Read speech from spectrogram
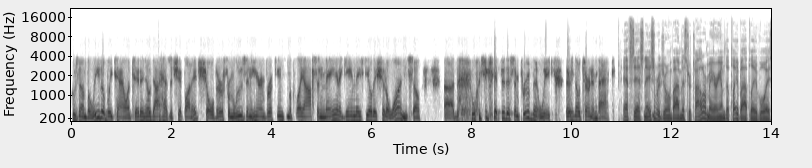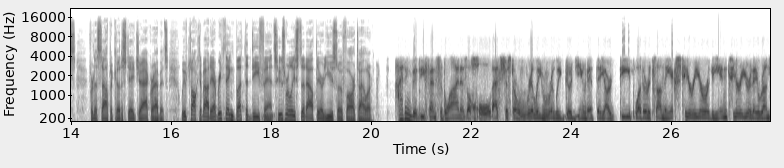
who's unbelievably talented and no doubt has a chip on its shoulder from losing here in Brookings in the playoffs in May in a game they feel they should have won. So uh, once you get through this improvement week, there's no turning back. FCS Nation, we're joined by Mr. Tyler Merriam, the play-by-play voice for the South Dakota State Jackrabbits. We've talked about everything but the defense. Who's really stood out there to you so far, Tyler? I think the defensive line as a whole, that's just a really, really good unit. They are deep, whether it's on the exterior or the interior. They run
